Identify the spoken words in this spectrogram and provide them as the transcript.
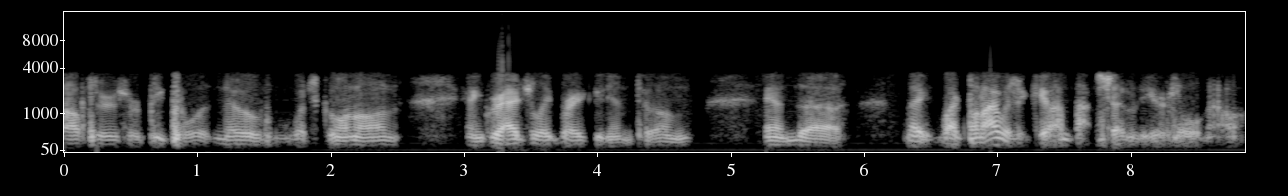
officers or people that know what's going on, and gradually break it into them. And uh, they, like when I was a kid, I'm about 70 years old now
